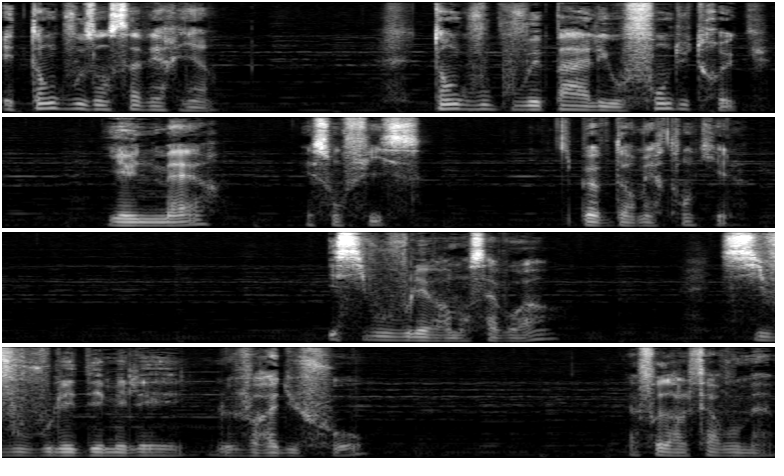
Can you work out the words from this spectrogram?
Et tant que vous en savez rien, tant que vous pouvez pas aller au fond du truc, il y a une mère et son fils qui peuvent dormir tranquilles. Et si vous voulez vraiment savoir, si vous voulez démêler le vrai du faux, il faudra le faire vous-même.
